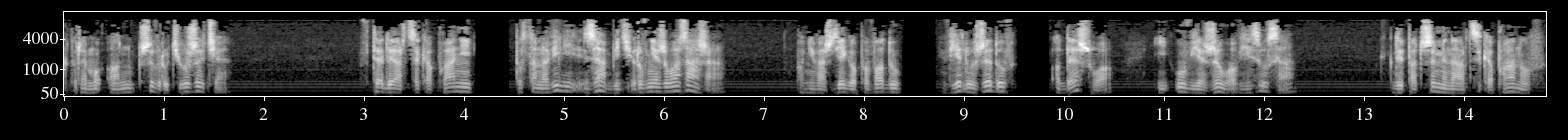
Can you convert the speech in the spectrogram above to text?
któremu on przywrócił życie. Wtedy arcykapłani postanowili zabić również Łazarza, ponieważ z jego powodu wielu Żydów odeszło i uwierzyło w Jezusa. Gdy patrzymy na arcykapłanów,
